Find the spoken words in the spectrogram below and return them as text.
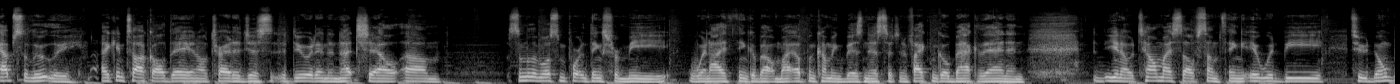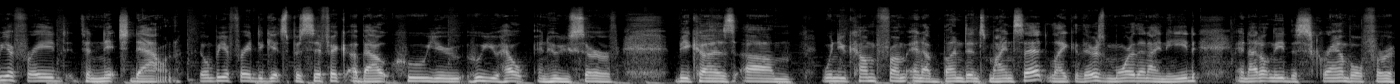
Absolutely. I can talk all day and I'll try to just do it in a nutshell. Um, some of the most important things for me when I think about my up and coming business, and if I can go back then and, you know, tell myself something, it would be to don't be afraid to niche down. Don't be afraid to get specific about who you who you help and who you serve, because um, when you come from an abundance mindset, like there's more than I need, and I don't need to scramble for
